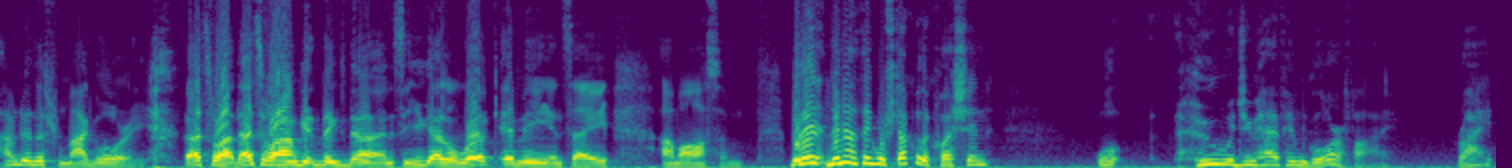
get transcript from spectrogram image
I'm doing this for my glory. that's why that's why I'm getting things done. So you guys will look at me and say, I'm awesome. But then, then I think we're stuck with a question, well, who would you have him glorify? Right?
